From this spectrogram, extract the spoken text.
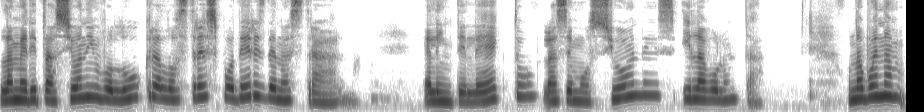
la meditación involucra los tres poderes de nuestra alma, el intelecto, las emociones y la voluntad. Una buena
